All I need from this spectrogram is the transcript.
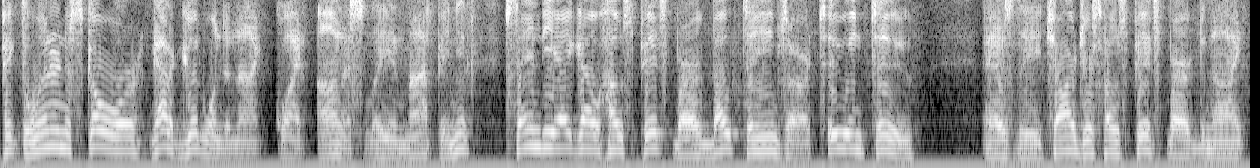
Pick the winner and the score. Got a good one tonight, quite honestly, in my opinion. San Diego hosts Pittsburgh. Both teams are 2 and two as the Chargers host Pittsburgh tonight.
